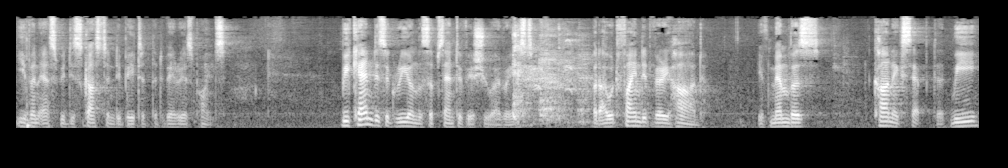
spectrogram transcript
even as we discussed and debated the various points. We can disagree on the substantive issue I raised, but I would find it very hard if members can't accept that we,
